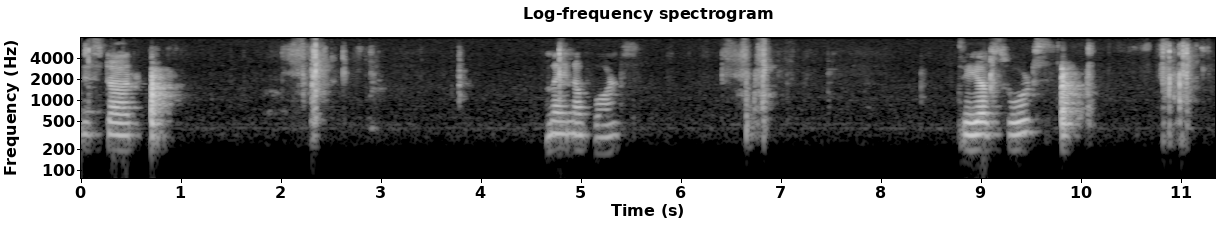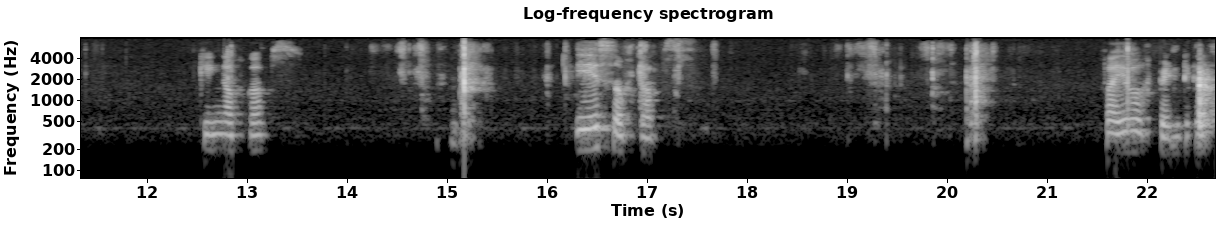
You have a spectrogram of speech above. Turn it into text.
the star. Nine of wands. Three of swords. King of cups. Ace of cups. Five of pentacles.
